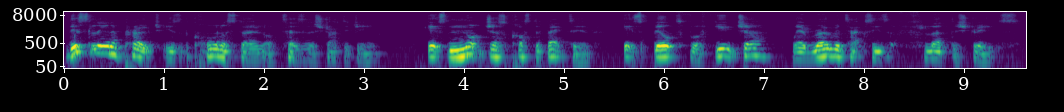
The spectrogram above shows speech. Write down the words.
this lean approach is the cornerstone of Tesla's strategy. It's not just cost effective, it's built for a future where robotaxis flood the streets.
